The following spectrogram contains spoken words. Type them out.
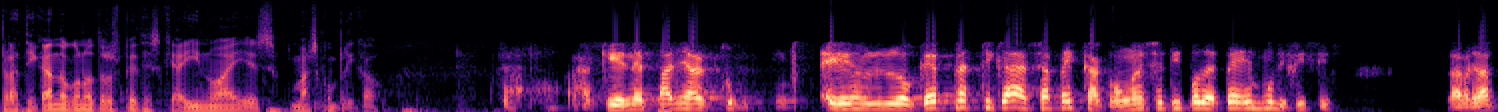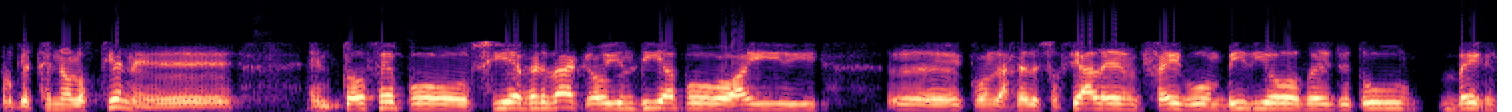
practicando con otros peces que ahí no hay, es más complicado. Aquí en España, en lo que es practicar esa pesca con ese tipo de pez es muy difícil, la verdad, porque es que no los tiene. Entonces, pues sí es verdad que hoy en día pues hay eh, con las redes sociales, en Facebook, en vídeos de YouTube, ves,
